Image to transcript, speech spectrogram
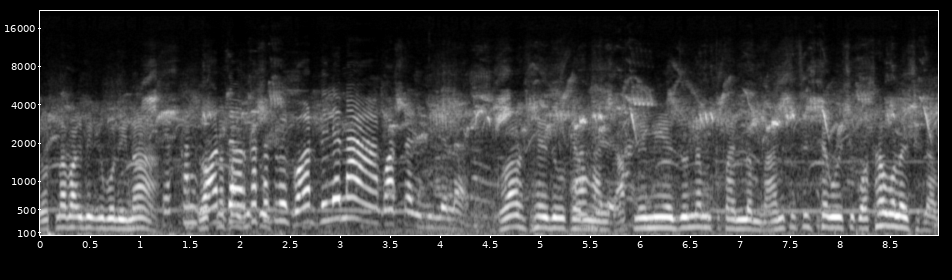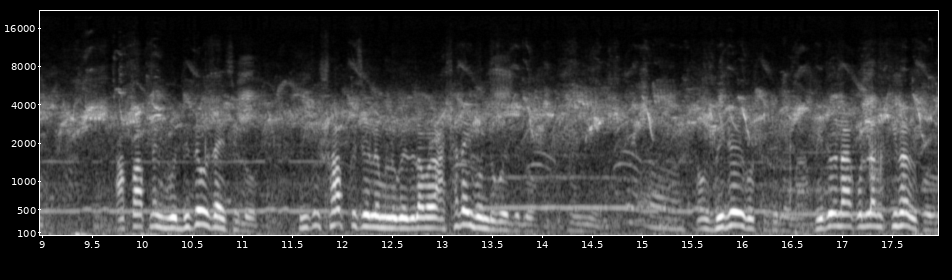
রত্নাবাগদিকে বলি না। ঘর দিলে না ঘর ছেড়ে দেবো কেমনে? আপনি মেয়ের জন্য আমি তো পারলাম না। আমি তো চেষ্টা করেছি কথা বলেছিলাম। আপা আপনাকে দিতেও চাইছিল কিন্তু সব কিছু এলোমেলো করে দিল আমার আশাটাই বন্ধ করে দিল। আমার ভিডিওই করতে দিল না। ভিডিও না করলে আমি কীভাবে করব?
